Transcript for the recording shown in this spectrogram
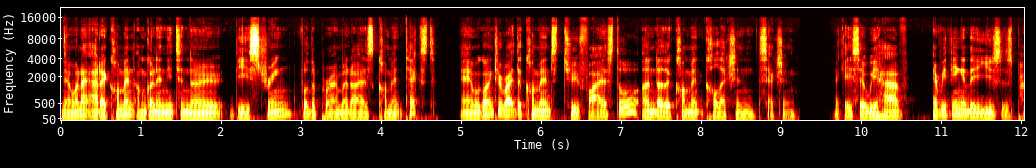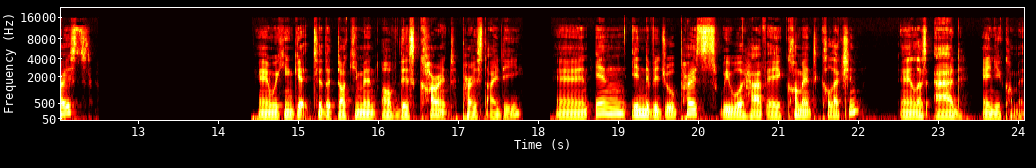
Now when I add a comment, I'm going to need to know the string for the parameter as comment text. And we're going to write the comment to Firestore under the comment collection section. Okay, so we have everything in the user's post and we can get to the document of this current post ID. And in individual posts, we will have a comment collection and let's add a new comment.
